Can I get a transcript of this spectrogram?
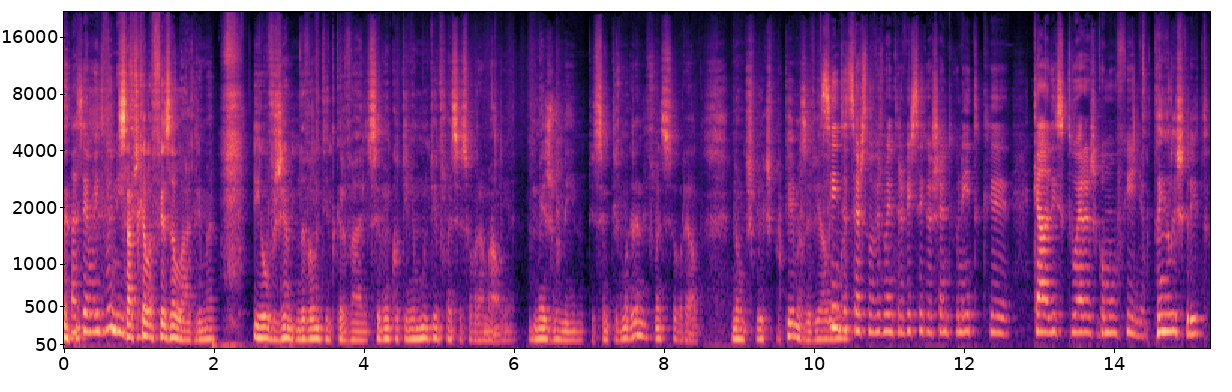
Está a ser muito bonito. Sabes que ela fez a lágrima e houve gente da Valentim de Carvalho, sabendo que eu tinha muita influência sobre a Amália, mesmo menino, sempre tive uma grande influência sobre ela. Não me expliques porquê, mas havia ali. Sim, uma... tu disseste uma vez numa entrevista que eu achei muito bonito que, que ela disse que tu eras como um filho. Tem ali escrito.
